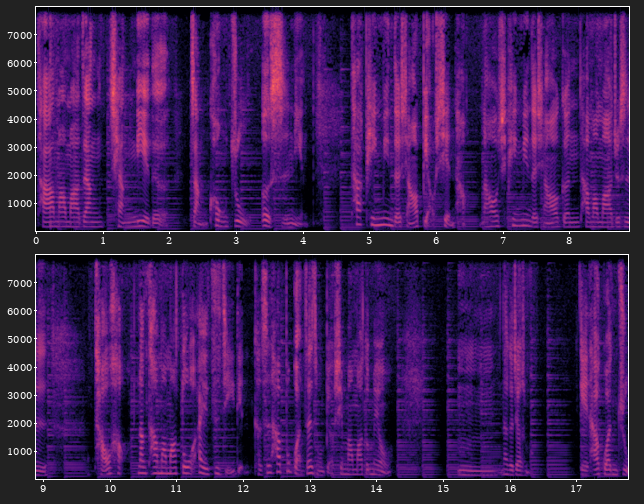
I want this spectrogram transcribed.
她妈妈这样强烈的掌控住二十年。她拼命的想要表现好，然后拼命的想要跟她妈妈就是讨好，让她妈妈多爱自己一点。可是她不管再怎么表现，妈妈都没有，嗯，那个叫什么，给她关注。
